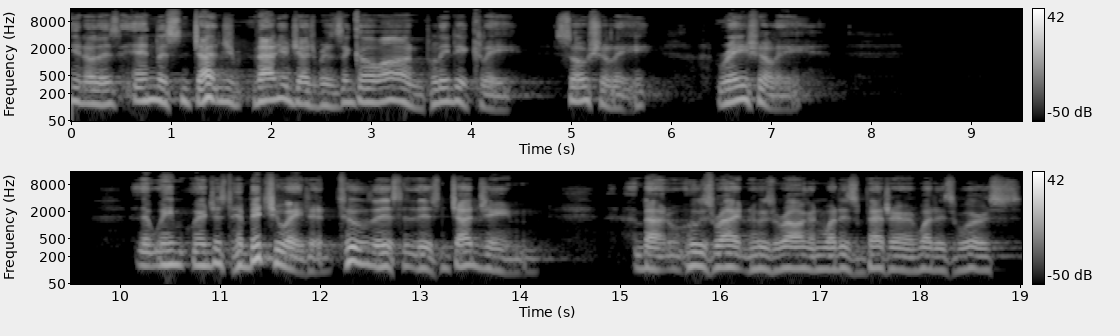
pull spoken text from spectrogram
You know, there's endless judge, value judgments that go on politically, socially, racially. that we, we're just habituated to this, this judging about who's right and who's wrong and what is better and what is worse.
